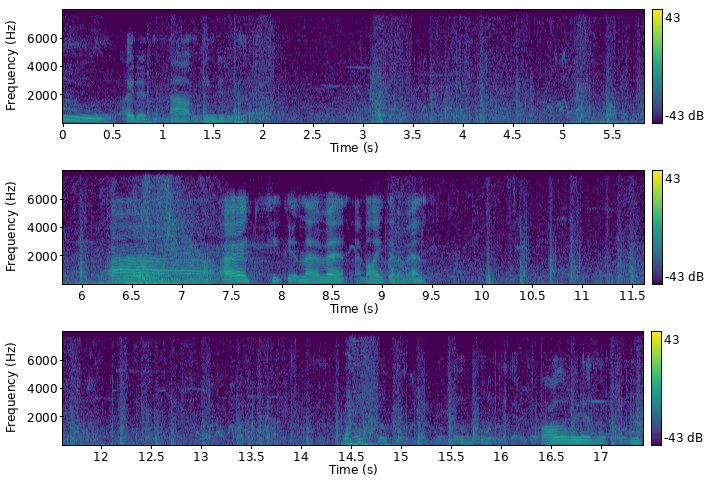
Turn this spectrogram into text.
Ooh, I did not mean to do that. Ah, I that event. I don't like that vent. Go, go, go, go, go, go, go. We gotta go all the way to the thing.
